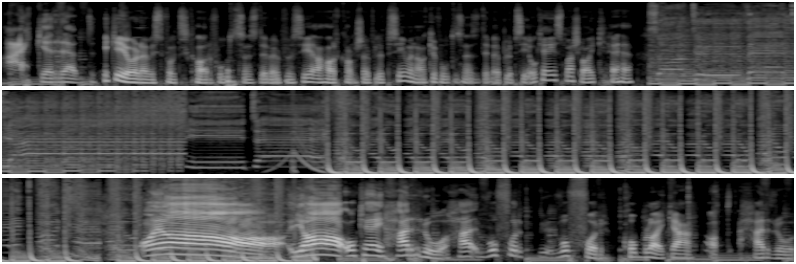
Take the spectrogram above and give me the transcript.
Jeg er ikke redd. Ikke gjør det hvis du faktisk har fotosensitiv epilepsi. Jeg har kanskje epilepsi, men jeg har ikke fotosensitiv epilepsi. OK, smash like. Hehe. Å ja! Ja, OK, Herro. Her, hvorfor, hvorfor kobla ikke jeg at Herro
